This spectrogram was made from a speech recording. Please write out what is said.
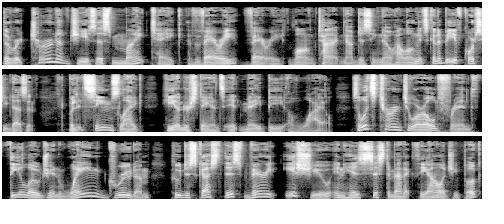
the return of Jesus might take a very, very long time. Now, does he know how long it's going to be? Of course he doesn't. But it seems like he understands it may be a while. So let's turn to our old friend, theologian Wayne Grudem, who discussed this very issue in his systematic theology book,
